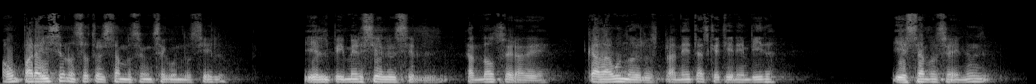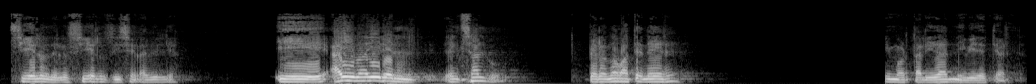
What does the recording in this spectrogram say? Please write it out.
a un paraíso, nosotros estamos en un segundo cielo. Y el primer cielo es el, la atmósfera de cada uno de los planetas que tienen vida. Y estamos en un cielo de los cielos, dice la Biblia. Y ahí va a ir el, el salvo, pero no va a tener inmortalidad ni vida eterna.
